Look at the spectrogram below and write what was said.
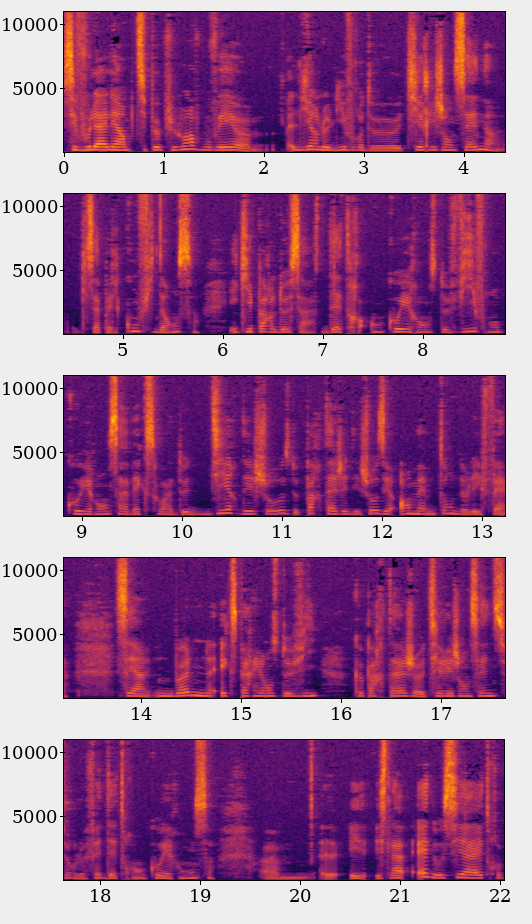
Si vous voulez aller un petit peu plus loin, vous pouvez euh, lire le livre de Thierry Janssen qui s'appelle Confidence et qui parle de ça, d'être en cohérence, de vivre en cohérence avec soi, de dire des choses, de partager des choses et en même temps de les faire. C'est une bonne expérience de vie que partage euh, Thierry Janssen sur le fait d'être en cohérence euh, et, et cela aide aussi à être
